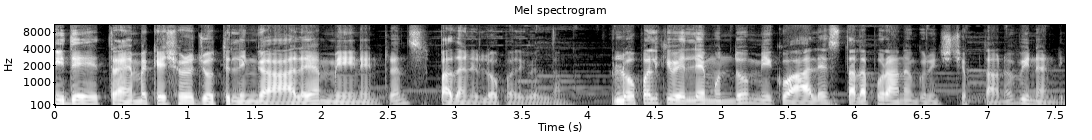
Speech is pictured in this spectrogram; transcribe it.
ఇదే త్రయంబకేశ్వర జ్యోతిర్లింగ ఆలయం మెయిన్ ఎంట్రన్స్. పదని లోపలికి వెళ్దాం. లోపలికి వెళ్ళే ముందు మీకు ఆలయ స్థల పురాణం గురించి చెప్తాను. వినండి.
